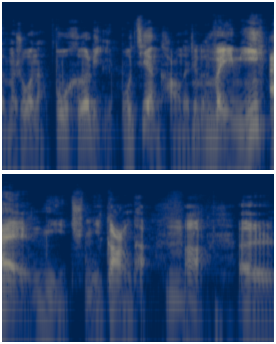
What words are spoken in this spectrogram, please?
怎么说呢不合理、不健康的这个，萎靡，哎，你去你刚他嗯啊，呃，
